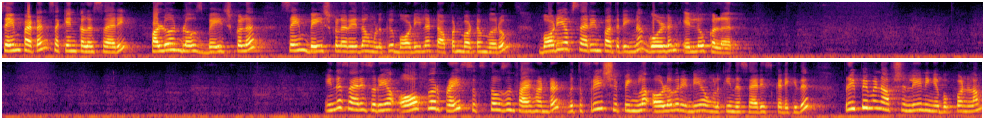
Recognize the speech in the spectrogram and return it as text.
same pattern second colour saree pallu and blouse beige colour same beige கலரே தான் உங்களுக்கு பாடியில் டாப் அண்ட் பாட்டம் வரும். பாடி ஆஃப் சாரின்னு பார்த்துட்டிங்கன்னா கோல்டன் எல்லோ கலர் இந்த சாரீஸுடைய offer price six thousand five hundred with free ஷிப்பிங்கில் ஆல் ஓவர் இந்தியா உங்களுக்கு இந்த சாரீஸ் கிடைக்குது. ப்ரீபேமெண்ட் ஆப்ஷன்லேயும் நீங்கள் புக் பண்ணலாம்.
